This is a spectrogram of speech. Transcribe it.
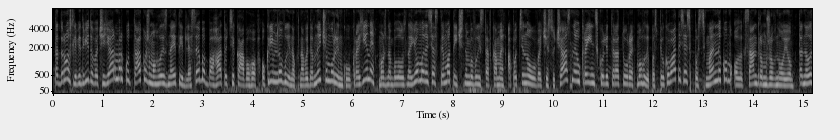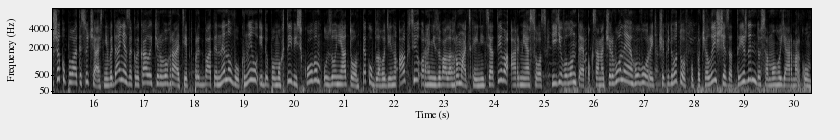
Та дорослі відвідувачі ярмарку також могли знайти для себе багато цікавого. Окрім новинок на видавничому ринку України, можна було ознайомитися з тематичними виставками. А поціновувачі сучасної української літератури могли поспілкуватися з письменником Олександром Жовною. Та не лише купувати сучасні видання закликали кіровоградців придбати не нову книгу і допомогти військовим у зоні АТО. Таку благодійну акцію організувала громадська ініціатива Армія СОС. Її волонтер Оксана Червонея говорить, що підготовку почали ще за тиждень до самого ярмарку.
